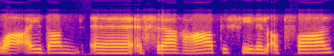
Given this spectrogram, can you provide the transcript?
وأيضا إفراغ عاطفي للأطفال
